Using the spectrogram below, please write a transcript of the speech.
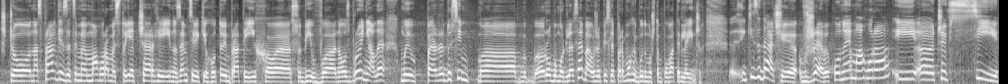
Що насправді за цими магурами стоять черги іноземців, які готові брати їх е, собі в на озброєння. Але ми передусім е, робимо для себе, а вже після перемоги будемо штампувати для інших. Які задачі вже виконує Магура, і чи всі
